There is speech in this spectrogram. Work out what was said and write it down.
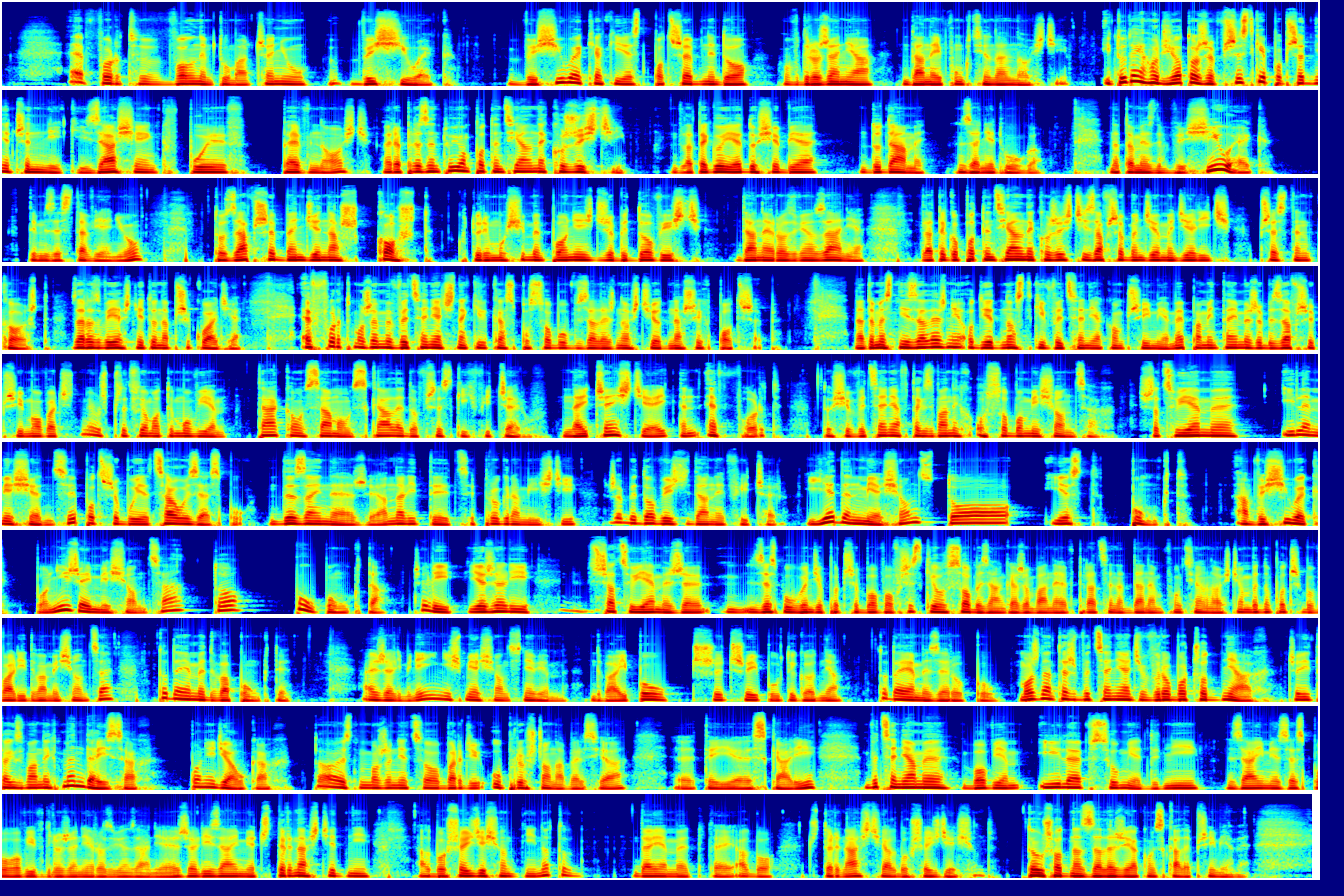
Effort w wolnym tłumaczeniu wysiłek. Wysiłek, jaki jest potrzebny do wdrożenia danej funkcjonalności. I tutaj chodzi o to, że wszystkie poprzednie czynniki zasięg, wpływ, pewność reprezentują potencjalne korzyści, dlatego je do siebie dodamy za niedługo. Natomiast wysiłek w tym zestawieniu to zawsze będzie nasz koszt, który musimy ponieść, żeby dowieść dane rozwiązanie. Dlatego potencjalne korzyści zawsze będziemy dzielić przez ten koszt. Zaraz wyjaśnię to na przykładzie. Effort możemy wyceniać na kilka sposobów w zależności od naszych potrzeb. Natomiast niezależnie od jednostki wycen, jaką przyjmiemy, pamiętajmy, żeby zawsze przyjmować, no już przed chwilą o tym mówiłem, taką samą skalę do wszystkich feature'ów. Najczęściej ten effort to się wycenia w tak zwanych osobomiesiącach. Szacujemy, ile miesięcy potrzebuje cały zespół, designerzy, analitycy, programiści, żeby dowieść dany feature. Jeden miesiąc to jest punkt, a wysiłek poniżej miesiąca to pół punkta. Czyli jeżeli szacujemy, że zespół będzie potrzebował, wszystkie osoby zaangażowane w pracę nad daną funkcjonalnością będą potrzebowali dwa miesiące, to dajemy dwa punkty. A jeżeli mniej niż miesiąc, nie wiem, 2,5, 3, 3,5 tygodnia, to dajemy 0,5. Można też wyceniać w roboczo dniach, czyli tak zwanych Mendaysach, poniedziałkach. To jest może nieco bardziej uproszczona wersja e, tej e, skali. Wyceniamy bowiem, ile w sumie dni zajmie zespołowi wdrożenie rozwiązania. Jeżeli zajmie 14 dni albo 60 dni, no to dajemy tutaj albo 14, albo 60. To już od nas zależy, jaką skalę przyjmiemy.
